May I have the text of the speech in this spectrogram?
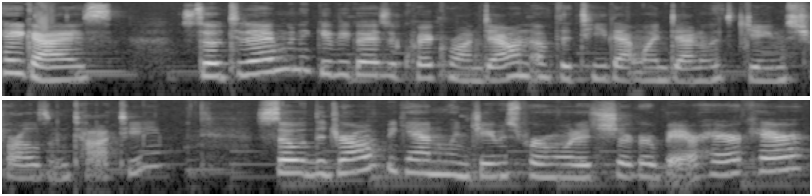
Hey guys! So today I'm going to give you guys a quick rundown of the tea that went down with James Charles and Tati. So the drama began when James promoted Sugar Bear Hair Care,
